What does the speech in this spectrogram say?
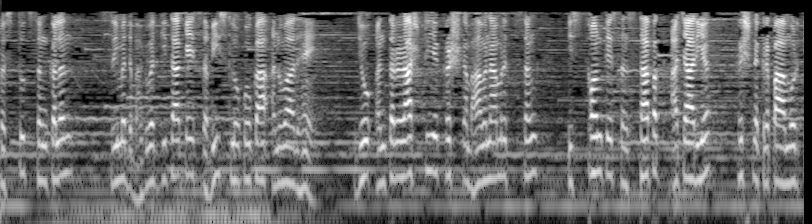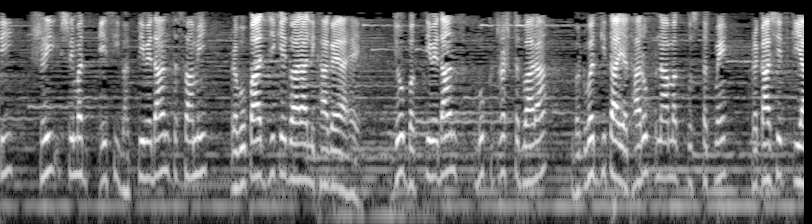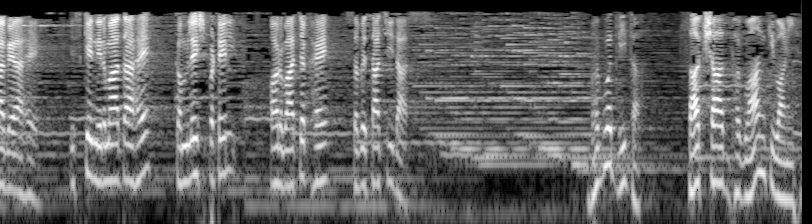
प्रस्तुत संकलन श्रीमद् भगवद गीता के सभी श्लोकों का अनुवाद है, जो अंतर्राष्ट्रीय कृष्ण भावनामृत संघ, इस्कॉन के संस्थापक आचार्य कृष्ण कृपा मूर्ति श्री श्रीमद एसी भक्ति वेदांत स्वामी प्रभुपाद जी के द्वारा लिखा गया है, जो भक्ति वेदांत बुक ट्रस्ट द्वारा भगवद गीता यथारूप नामक पुस्तक में प्रकाशित किया गया है। इसके निर्माता है कमलेश पटेल और वाचक है सबेसाची दास। भगवत गीता साक्षात भगवान की वाणी है।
